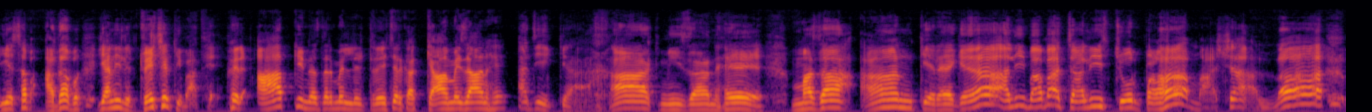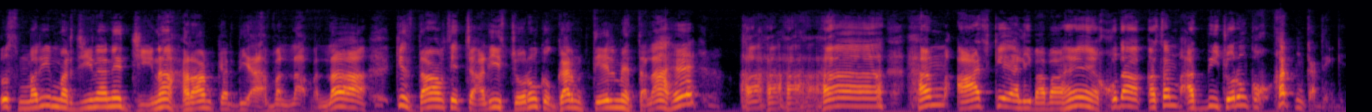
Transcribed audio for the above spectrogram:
ये सब अदब यानी लिटरेचर की बात है। फिर आपकी नज़र में लिटरेचर का क्या मिजान है? अजी क्या खाक मीजान है। मज़ा आन के रह गया। अली बाबा चालीस चोर पढ़ा माशा अल्लाह उस मरी मर्जीना ने जीना हराम कर दिया। वल्ला वल्ला। किस दाम से चालीस चोरों को गर्म तेल में तला है? आहाहाहा, हम आज के अली बाबा हैं। खुदा कसम अदबी चोरों को खत्म कर देंगे।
